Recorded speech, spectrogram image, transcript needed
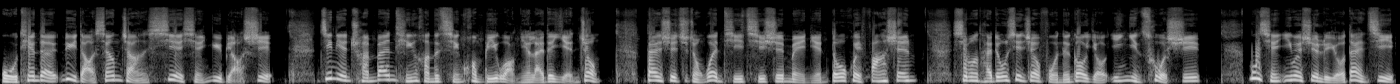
五天的绿岛乡长谢贤玉表示，今年船班停航的情况比往年来的严重，但是这种问题其实每年都会发生。希望台东县政府能够有应应措施。目前因为是旅游淡季，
